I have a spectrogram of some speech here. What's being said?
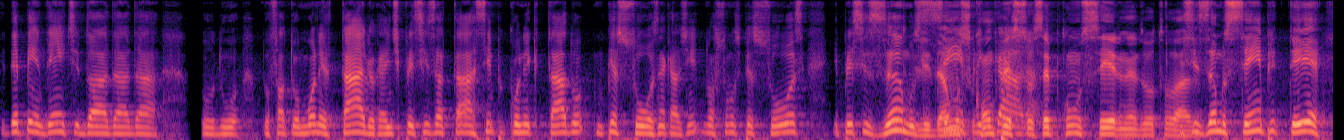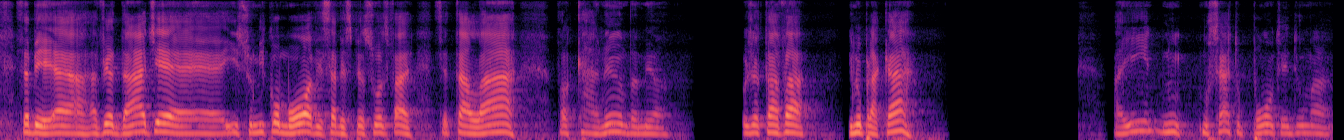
independente da, da, da- do, do, do fator monetário, cara, a gente precisa estar sempre conectado em pessoas, né, cara? A gente, nós somos pessoas e precisamos Lidamos sempre, com cara, pessoas, sempre com um ser, né, do outro lado. Precisamos sempre ter, sabe? A, a verdade é isso me comove, sabe? As pessoas falam, você tá lá, fala, caramba, meu. Hoje eu tava indo para cá, aí num, num certo ponto aí de uma,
